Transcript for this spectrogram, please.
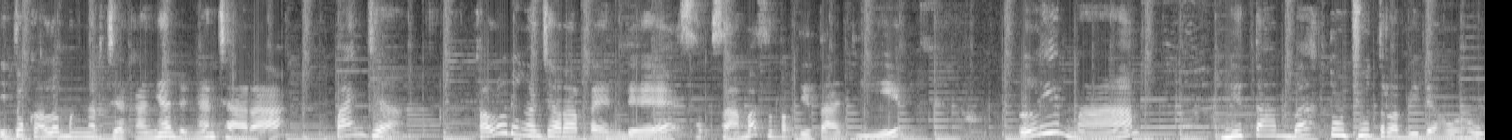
itu kalau mengerjakannya dengan cara panjang. Kalau dengan cara pendek sama seperti tadi 5 ditambah 7 terlebih dahulu.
